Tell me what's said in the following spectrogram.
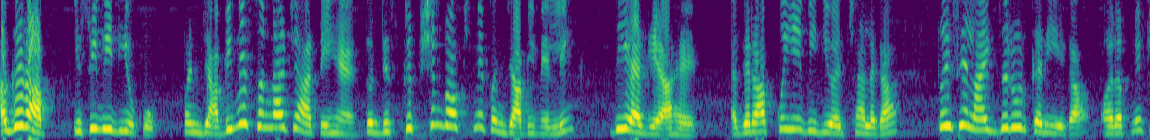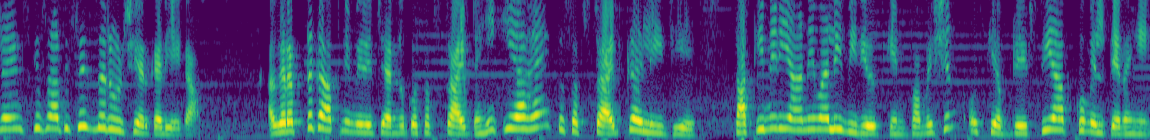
अगर आप इसी वीडियो को पंजाबी में सुनना चाहते हैं तो डिस्क्रिप्शन बॉक्स में पंजाबी में लिंक दिया गया है। अगर आपको ये वीडियो अच्छा लगा तो इसे लाइक ज़रूर करिएगा और अपने फ्रेंड्स के साथ इसे ज़रूर शेयर करिएगा। अगर अब तक आपने मेरे चैनल को सब्सक्राइब नहीं किया है तो सब्सक्राइब कर लीजिए, ताकि मेरी आने वाली वीडियोस की इन्फॉर्मेशन उसके अपडेट्स भी आपको मिलते रहें।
